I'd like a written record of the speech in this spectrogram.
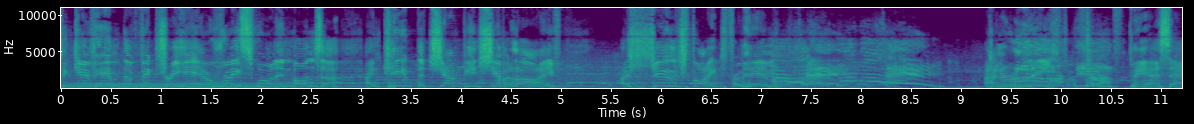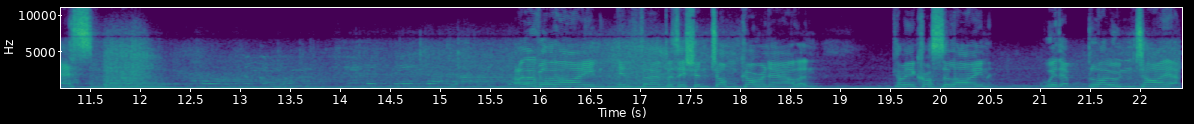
to give him the victory here. Race one in Monza, and keep the championship alive. A huge fight from him and relief from PSS. Over the line in third position, Tom Coronel, and coming across the line with a blown tyre.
